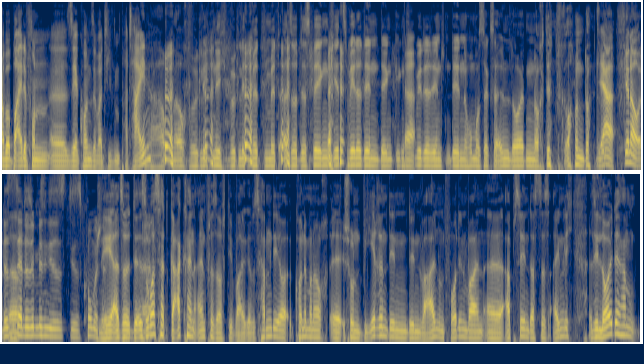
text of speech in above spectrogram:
aber beide von äh, sehr konservativen Parteien. Ja, und auch wirklich nicht wirklich mit, mit also deswegen geht's weder den, den, Ja. weder den, den homosexuellen Leuten noch den Frauen dort. Ja, genau, das ist ja so ein bisschen dieses dieses komische. Nee, also d- sowas hat gar keinen Einfluss auf die Wahl. Das haben die, konnte man auch äh, schon während den, den Wahlen und vor den Wahlen äh, absehen, dass das eigentlich, also die Leute haben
